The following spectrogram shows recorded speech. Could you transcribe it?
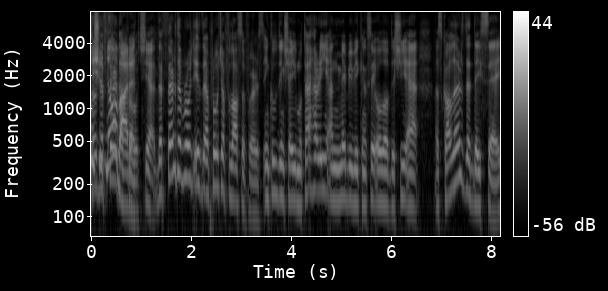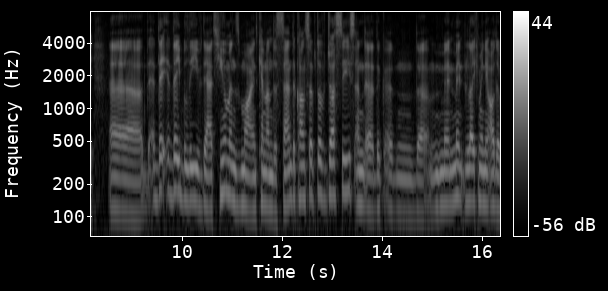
we So should know about it? approach, Yeah, the third approach is the approach of philosophers, including Shaykh Mutahari, and maybe we can say all of the Shia uh, scholars that they say uh, they they believe that humans' mind can understand the concept of justice and uh, the, uh, the ma- ma- like many other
